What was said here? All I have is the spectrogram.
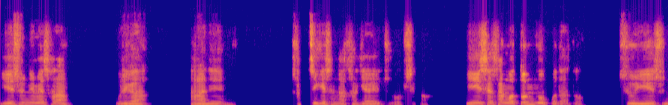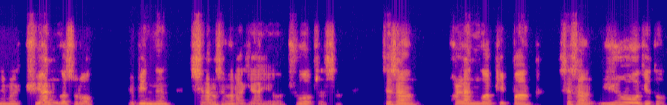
예수님의 사랑, 우리가 하나님 값지게 생각하게 하여 주옵시고 이 세상 어떤 것보다도 주 예수님을 귀한 것으로 믿는 신앙생활하게 하여 주옵소서. 세상 혼란과 핍박, 세상 유혹에도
